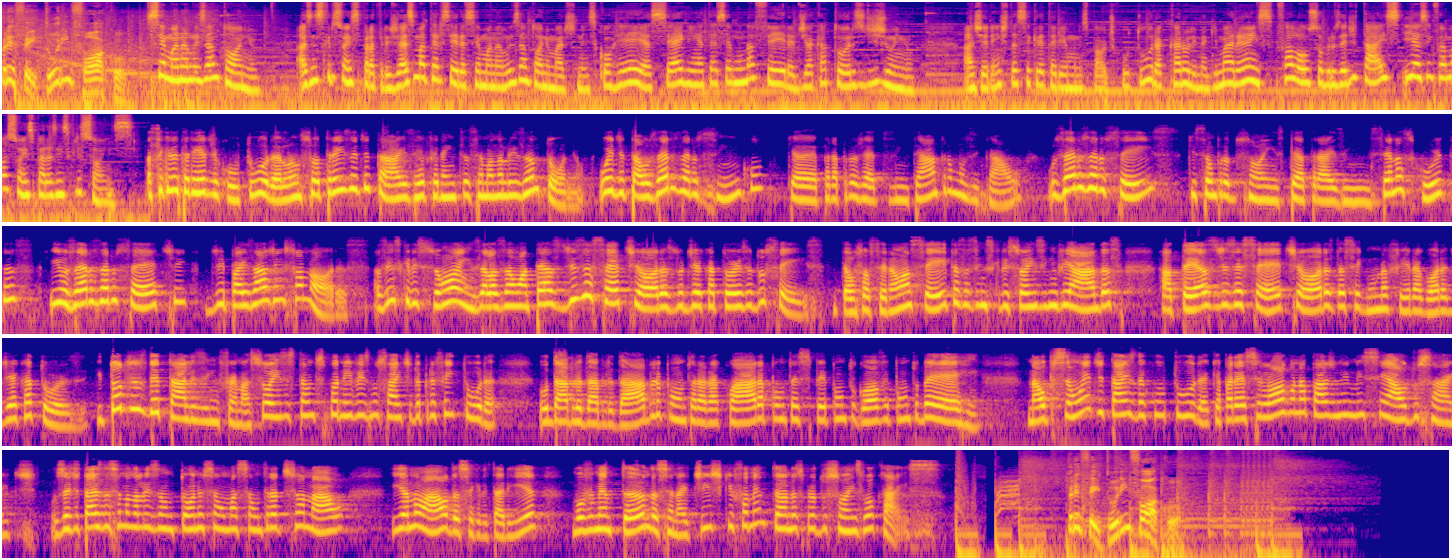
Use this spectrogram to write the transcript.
Prefeitura em Foco. Semana Luiz Antônio. As inscrições para a 33ª Semana Luiz Antônio Martinez Correia seguem até segunda-feira, dia 14 de junho. A gerente da Secretaria Municipal de Cultura, Carolina Guimarães, falou sobre os editais e as informações para as inscrições. A Secretaria de Cultura lançou três editais referentes à Semana Luiz Antônio. O edital 005, que é para projetos em teatro musical, o 006, que são produções teatrais em cenas curtas, e o 007 de paisagens sonoras. As inscrições elas vão até às 17 horas do dia 14 do 6. Então só serão aceitas as inscrições enviadas até às 17 horas da segunda-feira, agora dia 14. E todos os detalhes e informações estão disponíveis no site da prefeitura, o www.araraquara.sp.gov.br na opção Editais da Cultura, que aparece logo na página inicial do site. Os editais da Semana Luiz Antônio são uma ação tradicional e anual da Secretaria, movimentando a cena artística e fomentando as produções locais. Prefeitura em Foco.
